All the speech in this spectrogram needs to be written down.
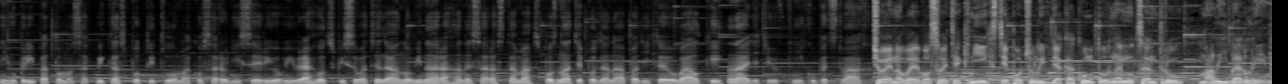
Knihu Prípad Tomasa Kvika s podtitulom Ako sa rodí sériový vrah od spisovateľa a novinára Hanesa Rastama spoznáte podľa nápaditej obálky a nájdete ju v knihkupectvách. Čo je nové vo svete kníh ste počuli vďaka kultúrnemu centru Malý Berlín.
